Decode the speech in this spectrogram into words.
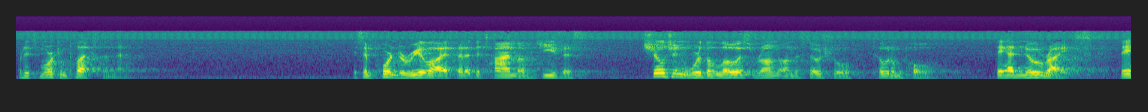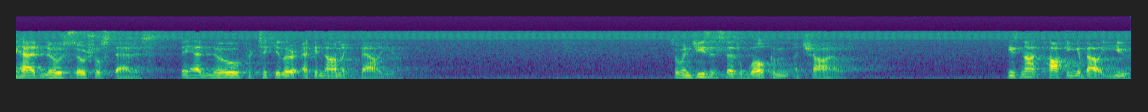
But it's more complex than that. It's important to realize that at the time of Jesus, children were the lowest rung on the social totem pole. They had no rights. They had no social status. They had no particular economic value. So when Jesus says, welcome a child, he's not talking about youth,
